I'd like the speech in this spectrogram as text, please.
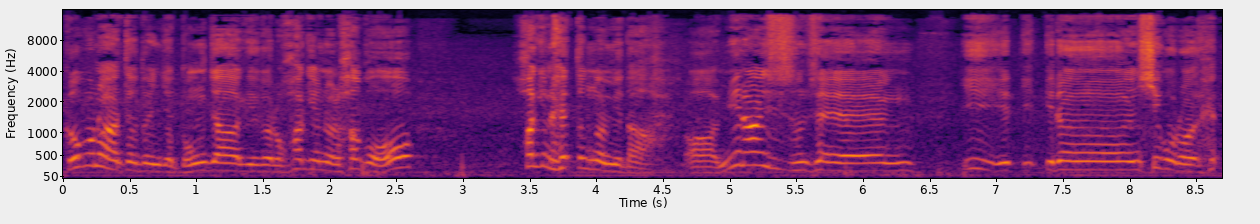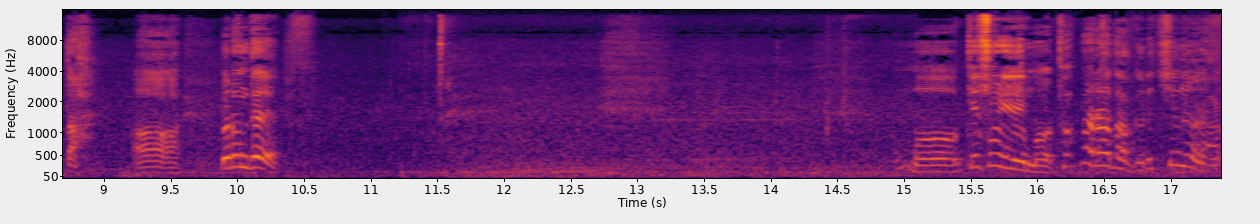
그분한테도 이제 동작 이걸 확인을 하고 확인을 했던 겁니다. 어, 민한시 선생이 이, 이- 이런 식으로 했다. 아, 그런데 뭐 기술이 뭐 특별하다 그렇지는 않,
